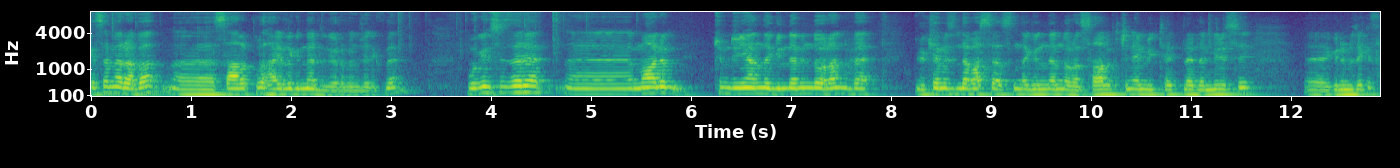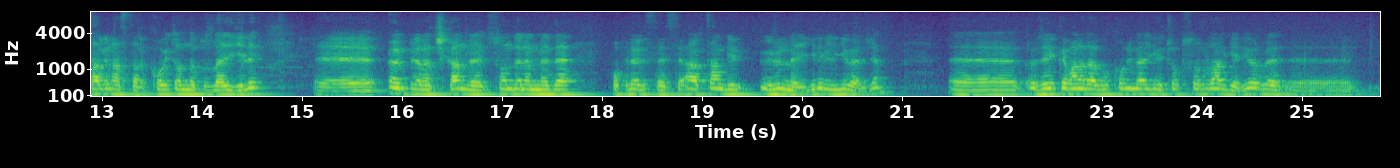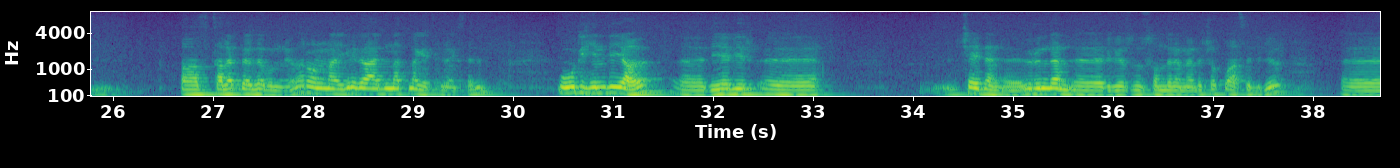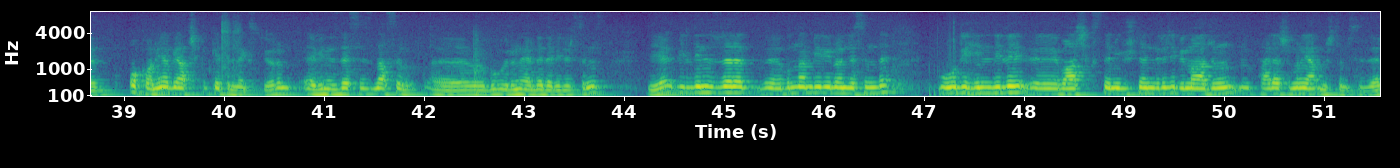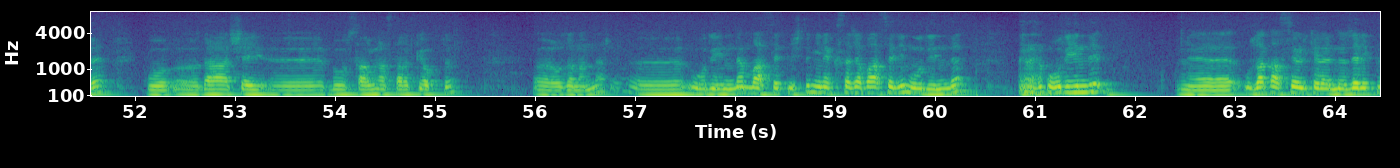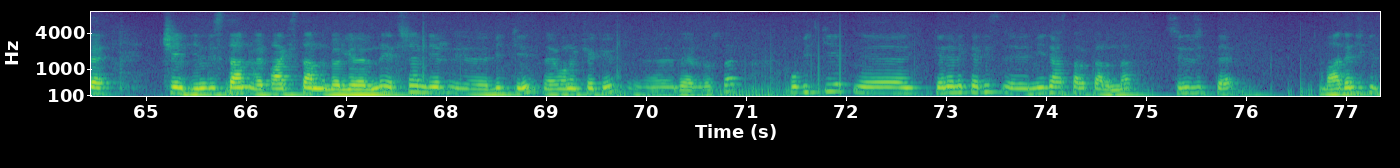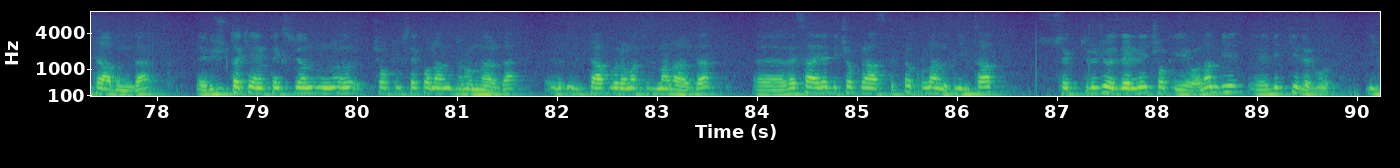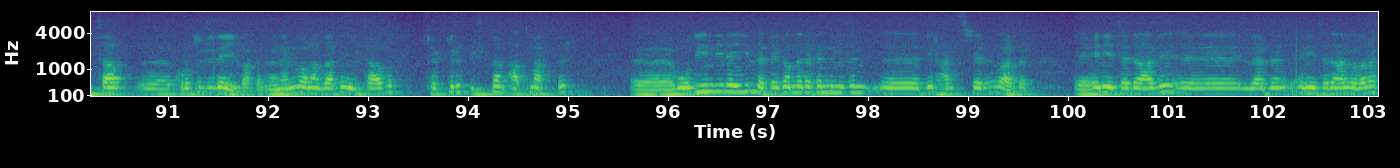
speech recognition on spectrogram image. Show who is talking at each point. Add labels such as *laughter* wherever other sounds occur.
Speaker 1: Herkese merhaba. Ee, sağlıklı, hayırlı günler diliyorum öncelikle. Bugün sizlere e, malum tüm dünyanın da gündeminde olan ve ülkemizin de başsağlığında gündemde olan sağlık için en büyük tehditlerden birisi e, günümüzdeki salgın hastalık COVID-19 ile ilgili e, ön plana çıkan ve son dönemlerde popülaritesi artan bir ürünle ilgili bilgi vereceğim. E, özellikle bana da bu konuyla ilgili çok sorular geliyor ve e, bazı taleplerde bulunuyorlar. Onunla ilgili bir aydınlatma getirmek istedim. Udi hindi yağı e, diye bir e, şeyden e, üründen e, biliyorsunuz son dönemlerde çok bahsediliyor. E, o konuya bir açıklık getirmek istiyorum. Evinizde siz nasıl e, bu ürünü elde edebilirsiniz diye. Bildiğiniz üzere e, bundan bir yıl öncesinde Udi hindili e, bağışıklık sistemi güçlendirici bir macunun paylaşımını yapmıştım sizlere. Bu e, daha şey e, bu salgın hastalık yoktu e, o zamanlar. E, Udi hindinden bahsetmiştim. Yine kısaca bahsedeyim Udi hindinden. *clears throat* Udi hindi e, uzak Asya ülkelerinde özellikle Çin, Hindistan ve Pakistan bölgelerinde yetişen bir e, bitki ve onun kökü e, değerli dostlar. Bu bitki e, genellikle biz e, mide hastalıklarında, sinüzitte, bademcik iltihabında, e, vücuttaki enfeksiyonu çok yüksek olan durumlarda, e, iltihaplı romatizmalarda e, vesaire birçok rahatsızlıkta kullanırız. İltihap söktürücü özelliği çok iyi olan bir e, bitkidir bu. İltihap e, kurutucu değil bakın. Önemli olan zaten iltihabı söktürüp vücuttan atmaktır. E, Udi hindi ile ilgili de Peygamber Efendimizin e, bir hadis-i şerifi vardır. En iyi tedavilerden en iyi tedavi olarak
